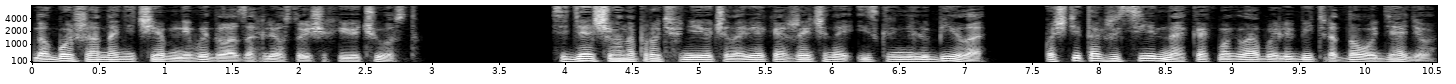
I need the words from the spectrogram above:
но больше она ничем не выдала захлестывающих ее чувств. Сидящего напротив нее человека женщина искренне любила, почти так же сильно, как могла бы любить родного дядю.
